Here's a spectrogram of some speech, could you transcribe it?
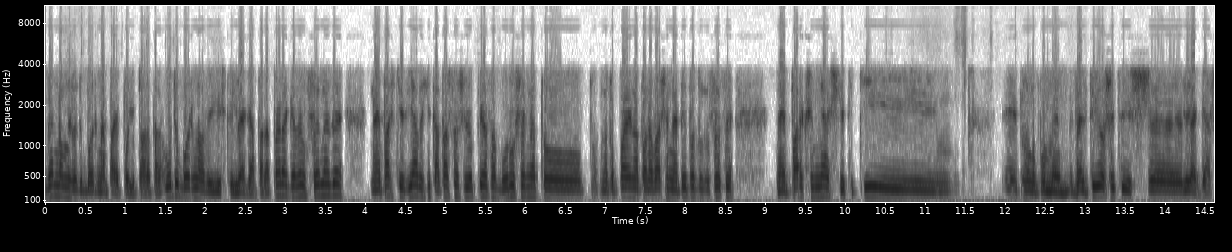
δεν νομίζω ότι μπορεί να πάει πολύ παραπέρα. Ούτε μπορεί να οδηγήσει τη Λέγκα παραπέρα και δεν φαίνεται να υπάρχει και διάδοχη κατάσταση η οποία θα μπορούσε να το, να το πάει να το ανεβάσει ένα επίπεδο ώστε να υπάρξει μια σχετική ε, το πούμε, βελτίωση της ε, Λέγκας.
